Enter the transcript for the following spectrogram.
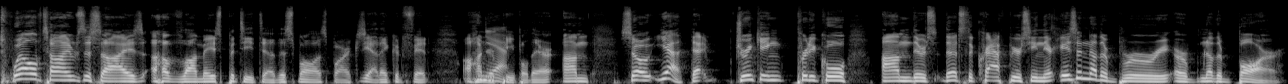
12 times the size of La Mesa Petita, the smallest bar. Cause yeah, they could fit 100 Yeah. people there. Um, so yeah, that drinking pretty cool. Um, there's, that's the craft beer scene. There is another brewery or another bar.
